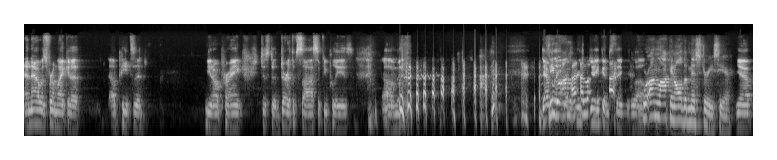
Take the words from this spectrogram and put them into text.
and that was from like a, a pizza, you know, prank, just a dearth of sauce, if you please. Um, definitely we're on- I- I lo- Jacobs thing as well. We're unlocking all the mysteries here. Yeah.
